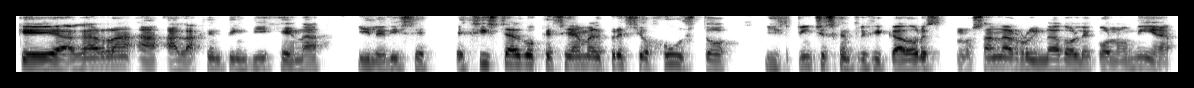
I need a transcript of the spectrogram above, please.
que agarra a, a la gente indígena y le dice, existe algo que se llama el precio justo y pinches gentrificadores nos han arruinado la economía.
